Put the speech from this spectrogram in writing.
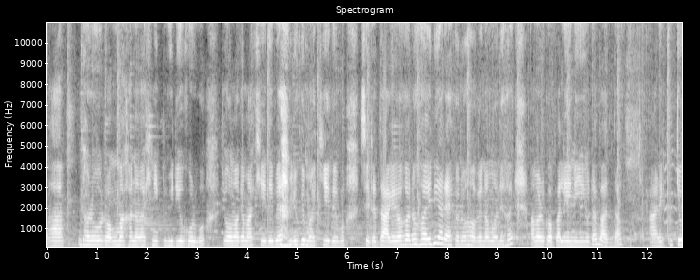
বা ধরো রং মাখানা মাখিনি একটু ভিডিও করব, যে ও আমাকে মাখিয়ে দেবে, আমি ওকে মাখিয়ে দেব, সেটা তো আগে কখনো হয়নি আর এখনও হবে না মনে হয়। আমার কপালেই নেই। ওটা বাদ দাও। আর একটু কেউ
